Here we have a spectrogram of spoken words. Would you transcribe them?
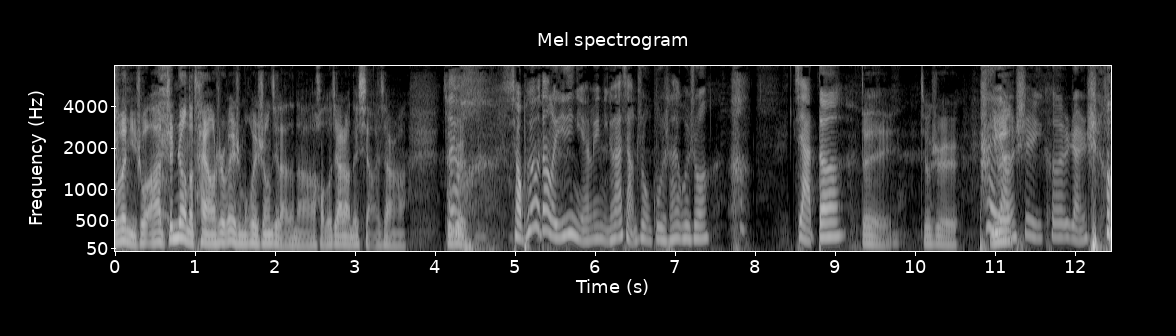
我 问你说啊，真正的太阳是为什么会升起来的呢？好多家长得想一下啊，就是、哎小朋友到了一定年龄，你跟他讲这种故事，他就会说：“哼，假的，对，就是太阳是一颗燃烧。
